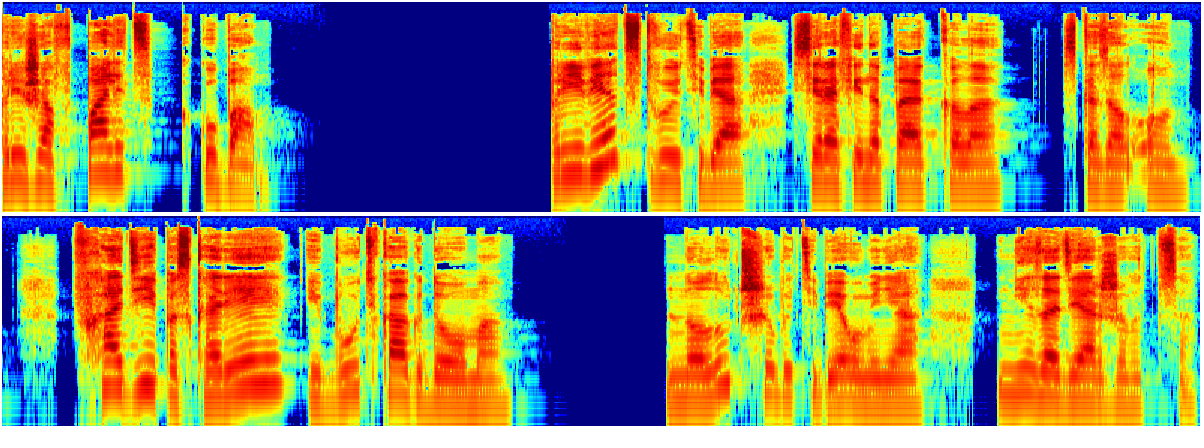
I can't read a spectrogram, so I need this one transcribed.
прижав палец к губам. «Приветствую тебя, Серафина Пеккола», — сказал он. «Входи поскорее и будь как дома. Но лучше бы тебе у меня не задерживаться».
